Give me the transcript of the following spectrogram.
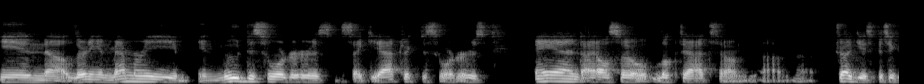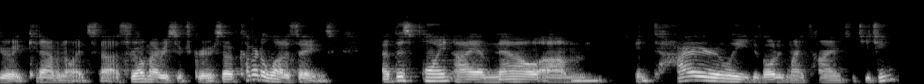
in uh, learning and memory, in mood disorders, psychiatric disorders, and I also looked at um, um, drug use, particularly cannabinoids, uh, throughout my research career. So I've covered a lot of things. At this point, I am now um, entirely devoting my time to teaching.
